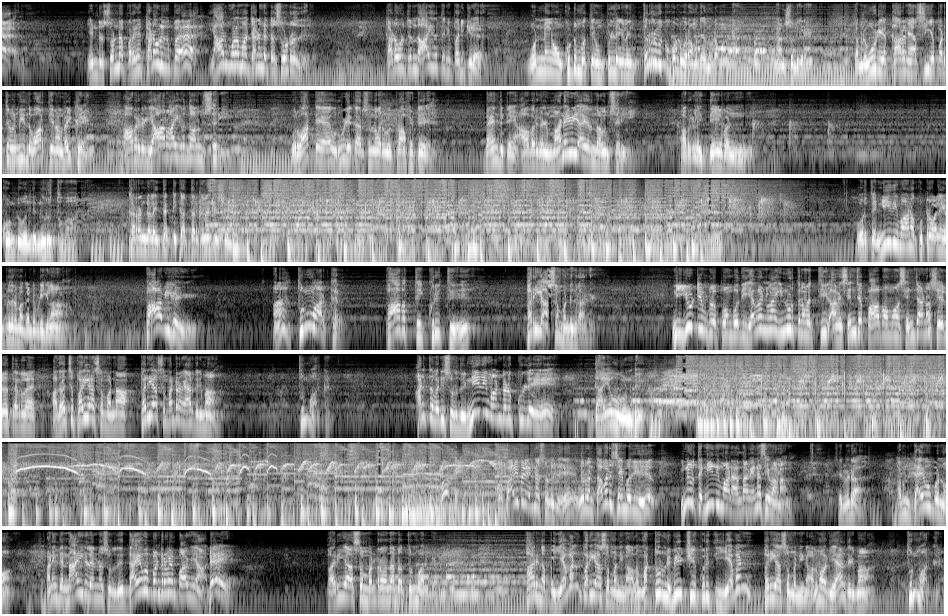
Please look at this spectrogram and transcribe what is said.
என்று சொன்ன பிறகு கடவுளுக்கு இப்ப யார் மூலமா ஜனங்கள்கிட்ட சொல்றது? கடவுள்கிட்ட இருந்து ஆயுதத்தை நீ பறிக்கிற. உன்னையும் உன் குடும்பத்தையும் பிள்ளைகளையும் தெருவுக்கு கொண்டு வராம தேவன் விட மாட்டார். நான் சொல்லுகிறேன் தம்முடைய ஊழியக்காரனை அசிங்கப்படுத்துவதன் மீது இந்த வார்த்தையை நான் வைக்கிறேன். அவர்கள் யாராயிருந்தாலும் சரி ஒரு வார்த்தையை ஒரு ஊழியக்காரர் சொன்னார் ஒரு ப்ராஃபிட்டு பயந்துட்டேன். அவர்கள் மனைவியாக இருந்தாலும் சரி அவர்களை தேவன் கொண்டு வந்து நிறுத்துவார். கரங்களை தட்டி கத்தருக்கு நன்றி சொல்லு. ஒருத்தன் நீதிமான குற்றவாளியை எப்படி நம்ம கண்டுபிடிக்கலாம்? பாவிகள் ஆ, துன்மார்க்கர். பாவத்தை குறித்து பரியாசம் பண்ணுகிறார்கள். நீ யூடியூப்குள்ள போகும்போது எவன்லாம் இன்னொருத்தனை வச்சு அவன் செஞ்ச பாவமோ செஞ்சானோ செயலோ தெரில அதை வச்சு பரியாசம் பண்ணா பரியாசம் பண்றவன் யார் தெரியுமா? துன்மார்க்கன். அடுத்த வரி சொல்லுது நீதிமான்களுக்குள்ளே தயவு உண்டு. சொல்லுது ஒருவன் தவறு செய்யும்போது இன்னொருத்த நீதிமானா இருந்தா என்ன செய்வானா? சரி விடுறா. அப்படின்னு தயவு பண்ணுவான். ஆனா இந்த நாய்கள் என்ன சொல்லுது? தயவு பண்றவன் பாவியான். டேய் பரியாசம் பண்றவன் தான்டா துன்மார்க்கன் பாருங்க அப்ப எவன் பரியாசம் பண்ணினாலும் மற்றொரு வீழ்ச்சியை குறித்து எவன் பரியாசம் பண்ணினாலும் அவர் யார் தெரியுமா? துன்மார்க்கர்.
